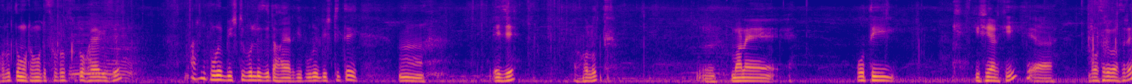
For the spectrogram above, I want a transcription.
হলুদ তো মোটামুটি ছোটো ছোটো হয়ে গেছে। আসলে পুরো বৃষ্টি পড়লে যেটা হয় আর কি, পুরো বৃষ্টিতে এই যে হলুদ মানে প্রতি কৃষি আর কি বছরে বছরে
